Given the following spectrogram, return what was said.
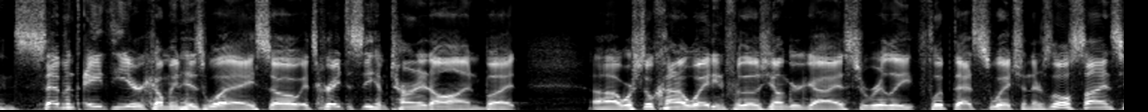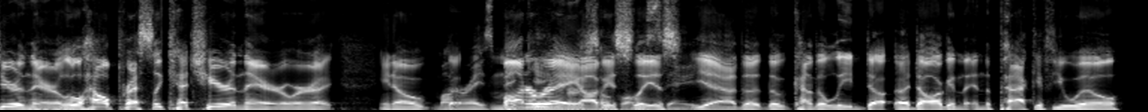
seventh, eighth year coming his way, so it's great to see him turn it on, but uh, we're still kind of waiting for those younger guys to really flip that switch. And there's little signs here and there, a little Hal Presley catch here and there, or uh, you know, Monaray's Monaray obviously is yeah the the kind of the lead do- uh, dog in the in the pack, if you will.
